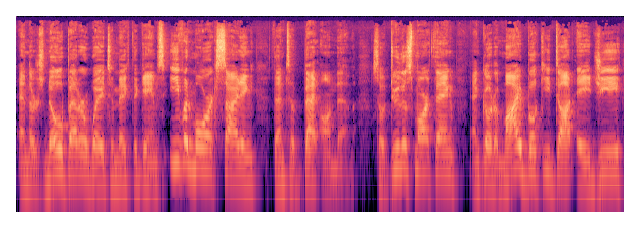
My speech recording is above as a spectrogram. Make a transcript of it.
and there's no better way to make the games even more exciting than to bet on them. So do the smart thing and go to mybookie.ag.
